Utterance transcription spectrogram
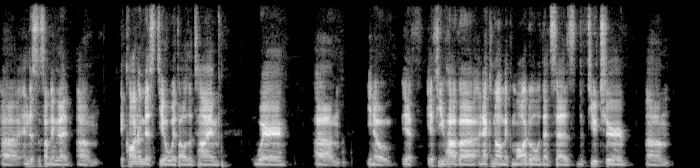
Uh, and this is something that um, economists deal with all the time, where um, you know, if if you have a, an economic model that says the future um,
